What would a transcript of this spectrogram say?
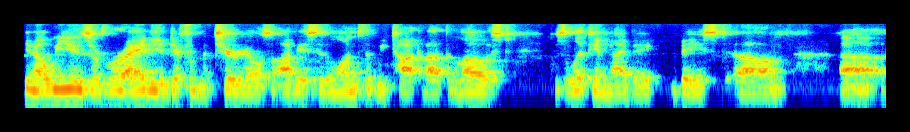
you know, we use a variety of different materials. Obviously, the ones that we talk about the most is lithium niobate based um, uh,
